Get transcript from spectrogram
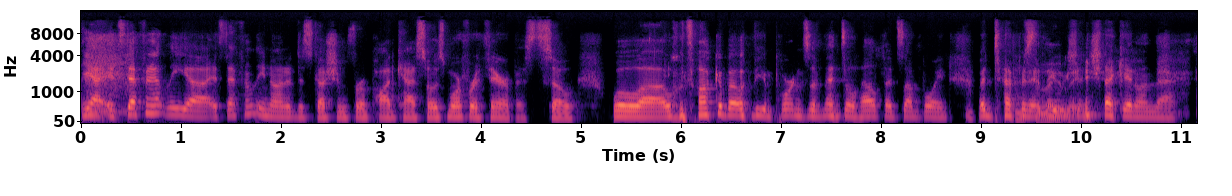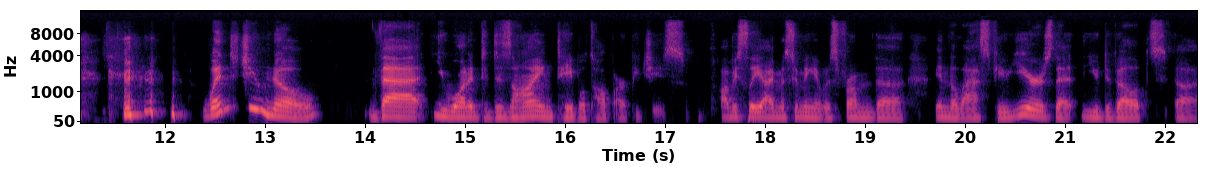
yeah, it's definitely uh, it's definitely not a discussion for a podcast. So it's more for a therapist. So we'll uh, we'll talk about the importance of mental health at some point. But definitely Absolutely. we should check in on that. when did you know that you wanted to design tabletop RPGs? Obviously i'm assuming it was from the in the last few years that you developed uh,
